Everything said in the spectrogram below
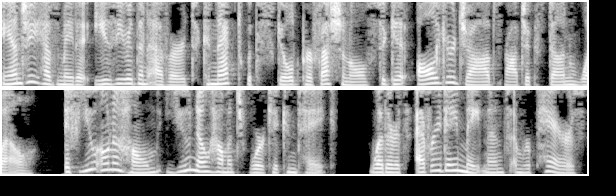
Angi has made it easier than ever to connect with skilled professionals to get all your jobs projects done well. If you own a home, you know how much work it can take, whether it's everyday maintenance and repairs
